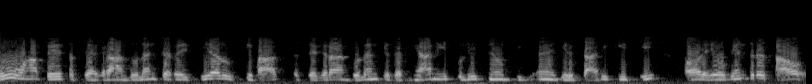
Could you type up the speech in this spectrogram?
वो वहाँ पे सत्याग्रह आंदोलन कर रही थी और उसके बाद सत्याग्रह आंदोलन के दरमियान ही पुलिस ने उनकी गिरफ्तारी की थी और योगेंद्र साव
